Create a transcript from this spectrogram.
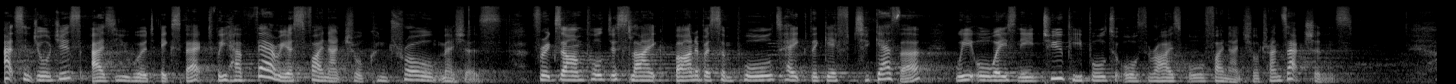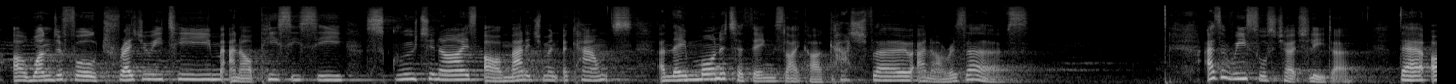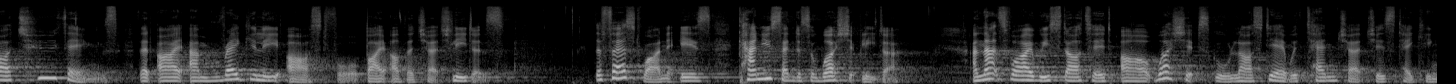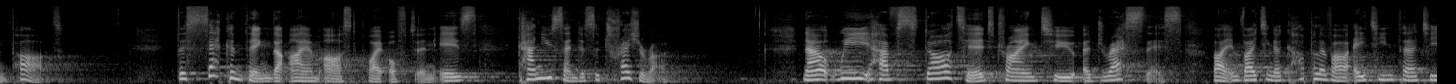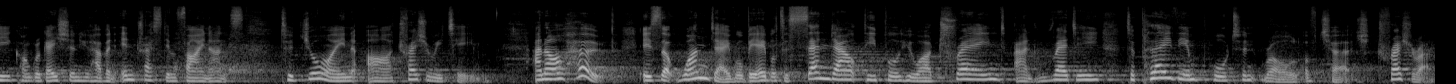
At St George's, as you would expect, we have various financial control measures. For example, just like Barnabas and Paul take the gift together, we always need two people to authorize all financial transactions. Our wonderful Treasury team and our PCC scrutinize our management accounts and they monitor things like our cash flow and our reserves. As a resource church leader, there are two things that I am regularly asked for by other church leaders. The first one is Can you send us a worship leader? And that's why we started our worship school last year with 10 churches taking part. The second thing that I am asked quite often is Can you send us a treasurer? Now, we have started trying to address this by inviting a couple of our 1830 congregation who have an interest in finance to join our treasury team. And our hope is that one day we'll be able to send out people who are trained and ready to play the important role of church treasurer.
